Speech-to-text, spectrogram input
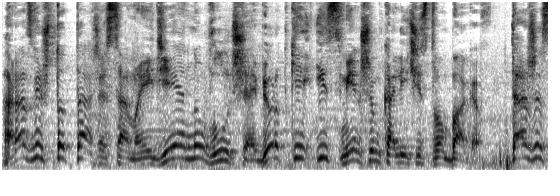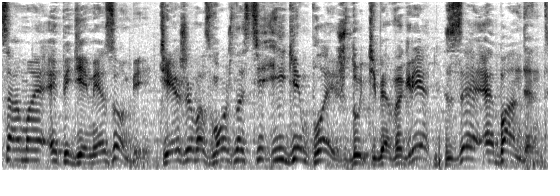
Разве что та же самая идея, но в лучшей обертке и с меньшим количеством багов. Та же самая эпидемия зомби, те же возможности и геймплей ждут тебя в игре The Abundant.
